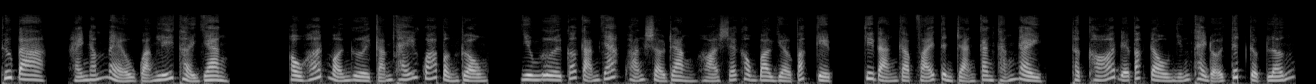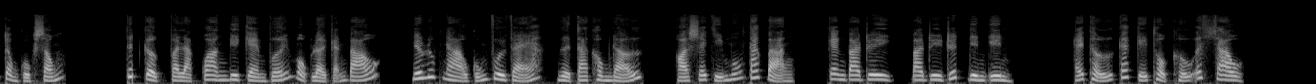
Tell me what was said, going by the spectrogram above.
Thứ ba, hãy nắm mẹo quản lý thời gian. Hầu hết mọi người cảm thấy quá bận rộn. Nhiều người có cảm giác hoảng sợ rằng họ sẽ không bao giờ bắt kịp. Khi bạn gặp phải tình trạng căng thẳng này, thật khó để bắt đầu những thay đổi tích cực lớn trong cuộc sống. Tích cực và lạc quan đi kèm với một lời cảnh báo. Nếu lúc nào cũng vui vẻ, người ta không nở, họ sẽ chỉ muốn tác bạn. Ken Barry, Barry Reading In. Hãy thử các kỹ thuật hữu ích sau.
